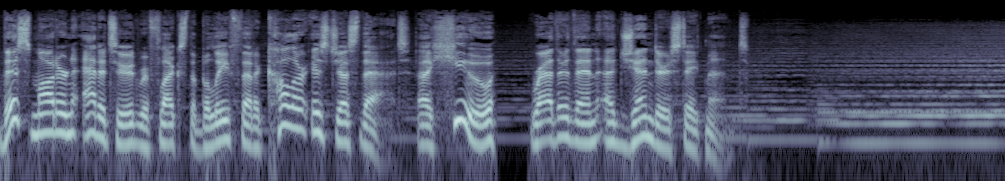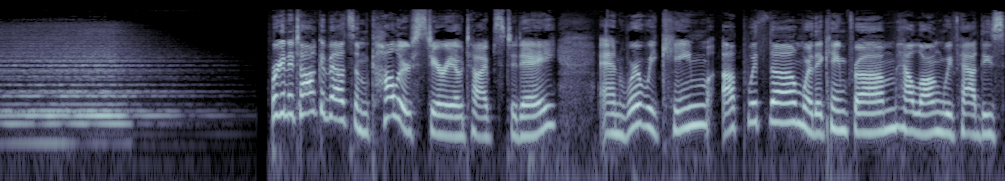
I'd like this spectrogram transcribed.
This modern attitude reflects the belief that a color is just that, a hue rather than a gender statement. We're going to talk about some color stereotypes today and where we came up with them, where they came from, how long we've had these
